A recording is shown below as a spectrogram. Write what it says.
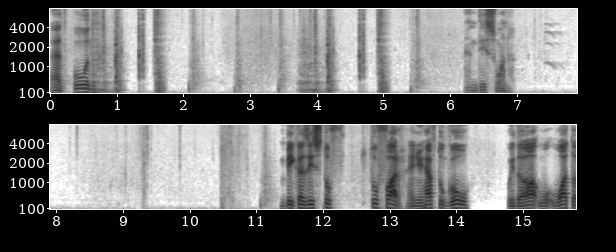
Add food. And this one. because it's too too far and you have to go with the water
